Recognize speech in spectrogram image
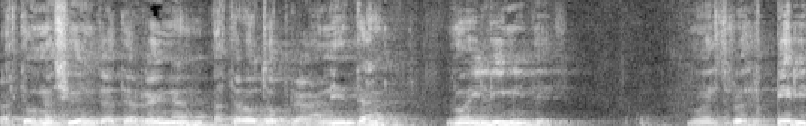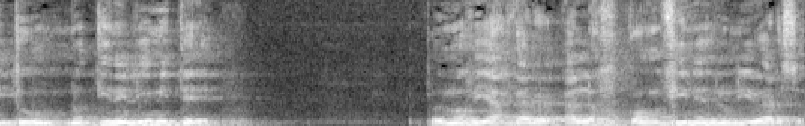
¿Hasta una ciudad intraterrena? ¿Hasta otro planeta? No hay límites. Nuestro espíritu no tiene límite. Podemos viajar a los confines del universo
